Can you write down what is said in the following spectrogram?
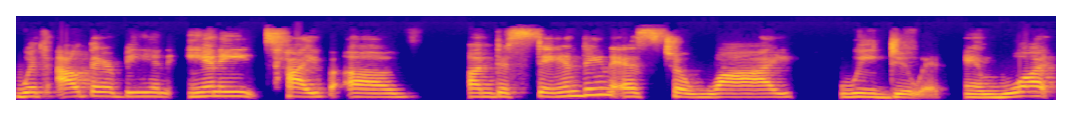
without there being any type of understanding as to why we do it and what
